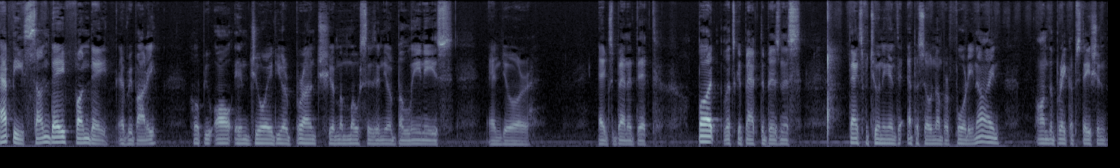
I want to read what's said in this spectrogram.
Happy Sunday Fun Day, everybody. Hope you all enjoyed your brunch, your mimosas, and your bellinis, and your eggs Benedict. But let's get back to business. Thanks for tuning in to episode number 49 on the Breakup Station.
